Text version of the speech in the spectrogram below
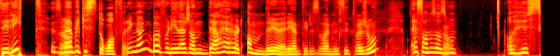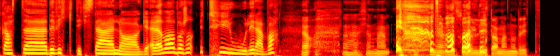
dritt som Ja. jeg ikke står for engang. Bare fordi det er sånn Det har jeg hørt andre gjøre i en tilsvarende situasjon. Jeg sa noe sånn som Og husk at uh, det viktigste er laget Eller det var bare sånn utrolig ræva. Ja, det kjenner meg igjen. det var så lite av meg noe dritt.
